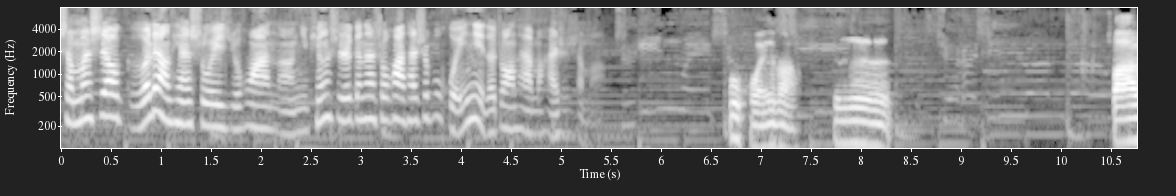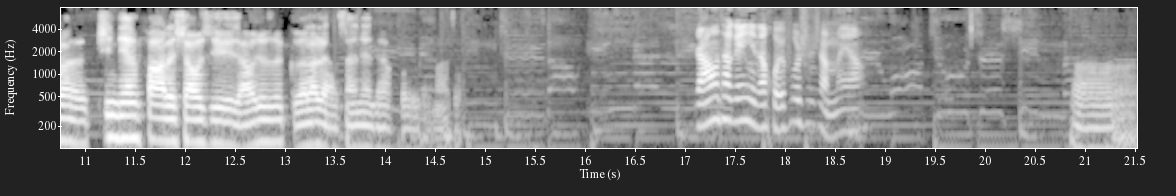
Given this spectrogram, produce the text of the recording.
什么是要隔两天说一句话呢？你平时跟他说话，他是不回你的状态吗？还是什么？不回吧，就是发了今天发的消息，然后就是隔了两三天才回的那种。然后他给你的回复是什么呀？呃，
